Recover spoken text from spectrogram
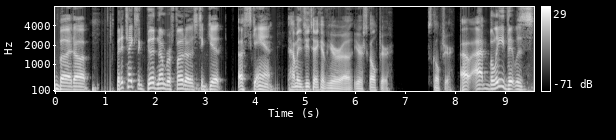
But, uh, but it takes a good number of photos to get a scan. How many did you take of your uh, your sculptor? Sculpture? I, I believe it was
